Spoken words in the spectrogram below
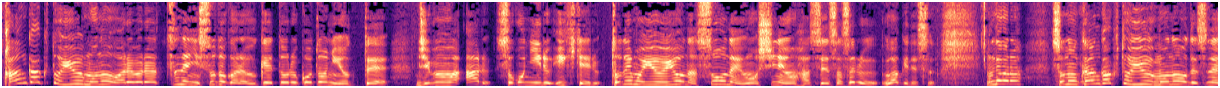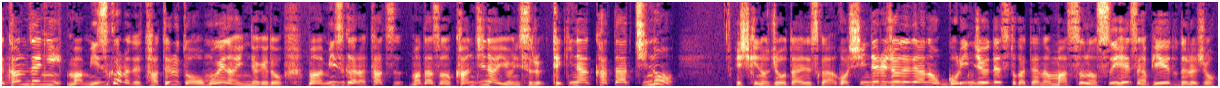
感覚というものを我々は常に外から受け取ることによって、自分はある、そこにいる、生きている、とでも言うような想念を、思念を発生させるわけです。だから、その感覚というものをですね、完全に、まあ自らで立てるとは思えないんだけど、まあ自ら立つ、またその感じないようにする、的な形ちの意識の状態ですか？これ死んでる状態であの、五輪中ですとかってあの、まっすぐの水平線がピューと出るでしょ？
